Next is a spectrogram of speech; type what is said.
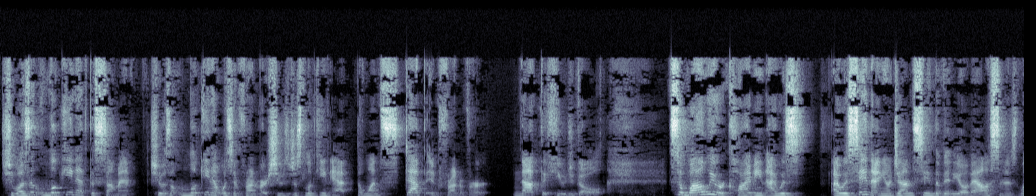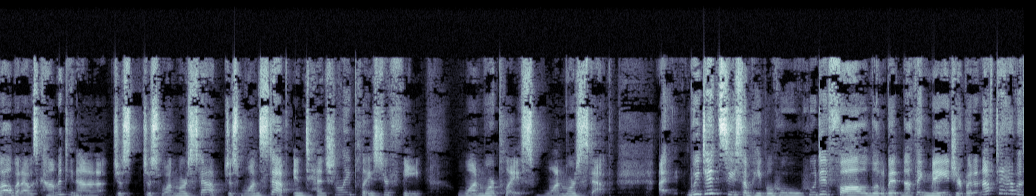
She wasn't looking at the summit. She wasn't looking at what's in front of her. She was just looking at the one step in front of her, not the huge goal. So while we were climbing, I was I was saying that, you know, John's seen the video of Alison as well, but I was commenting on it, just just one more step, just one step. Intentionally place your feet one more place, one more step. We did see some people who who did fall a little bit, nothing major, but enough to have a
